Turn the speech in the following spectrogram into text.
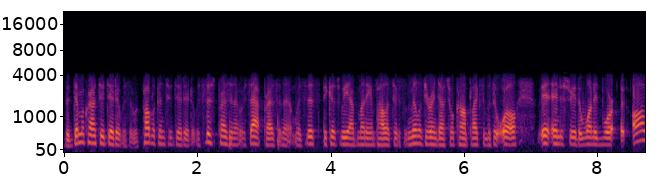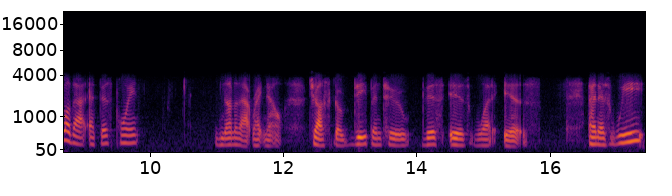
the Democrats who did it, it was the Republicans who did it, it was this president, it was that president, it was this because we have money in politics, the military industrial complex, it was the oil industry that wanted war. All of that at this point, none of that right now. Just go deep into this is what is. And as we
